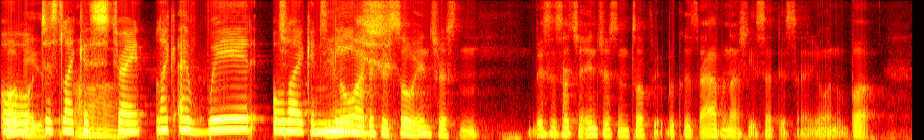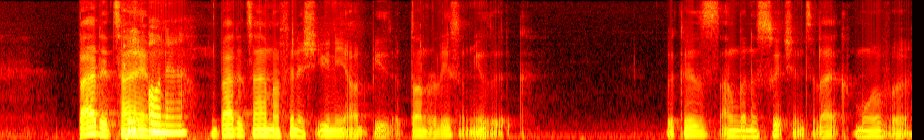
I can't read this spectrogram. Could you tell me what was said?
or Hobbies? just like a Ah. straight like a weird or like a Do niche? you know why this is so interesting? This is such an interesting topic because I haven't actually said this to anyone, but by the time honor. by the time I finish uni, I'd be done releasing music because I'm gonna switch into like more of a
